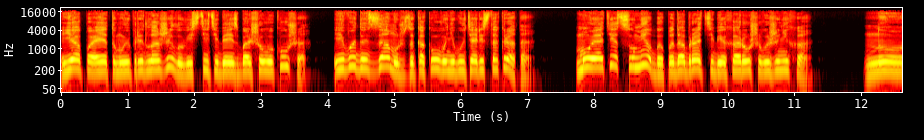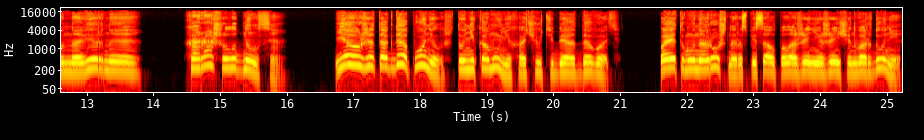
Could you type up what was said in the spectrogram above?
«Я поэтому и предложил увести тебя из Большого Куша и выдать замуж за какого-нибудь аристократа. мой отец сумел бы подобрать тебе хорошего жениха. Но, наверное...» Хараш улыбнулся. «Я уже тогда понял, что никому не хочу тебя отдавать. Поэтому нарочно расписал положение женщин в Ордоне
